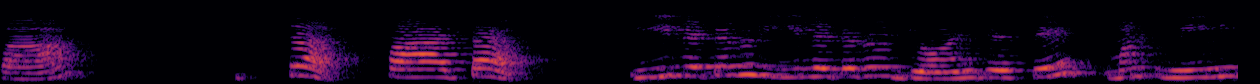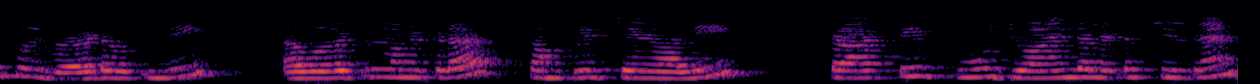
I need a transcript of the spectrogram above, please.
పా. ట. పాట. ఈ లెటరు ఈ లెటరు జాయిన్ చేస్తే మనకు మీనింగ్ఫుల్ వర్డ్ అవుతుంది. ఆ వర్డ్స్ మనం ఇక్కడ కంప్లీట్ చేయాలి. Practice to join the letters children.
